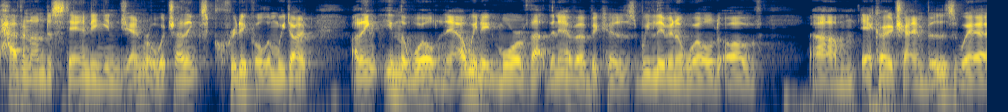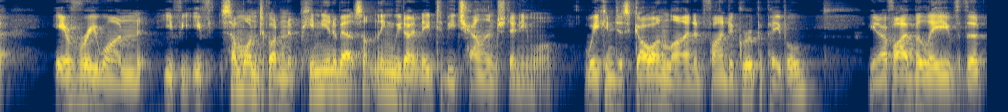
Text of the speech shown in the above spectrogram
have an understanding in general, which I think is critical. And we don't, I think in the world now, we need more of that than ever because we live in a world of um, echo chambers where everyone, if, if someone's got an opinion about something, we don't need to be challenged anymore. We can just go online and find a group of people. You know, if I believe that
